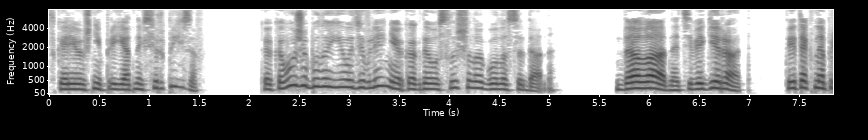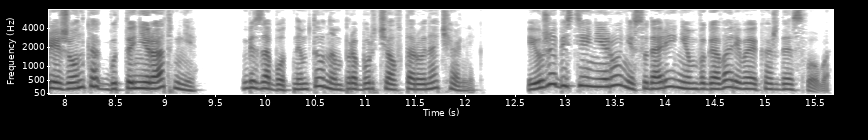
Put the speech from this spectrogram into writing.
Скорее уж неприятных сюрпризов. Каково же было ее удивление, когда услышала голос Идана. «Да ладно тебе, Герат, ты так напряжен, как будто не рад мне!» Беззаботным тоном пробурчал второй начальник. И уже без тени иронии с ударением выговаривая каждое слово.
